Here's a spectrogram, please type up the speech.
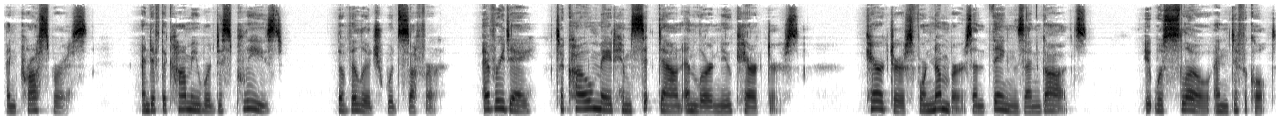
and prosperous, and if the kami were displeased, the village would suffer. Every day, Takao made him sit down and learn new characters characters for numbers and things and gods. It was slow and difficult,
